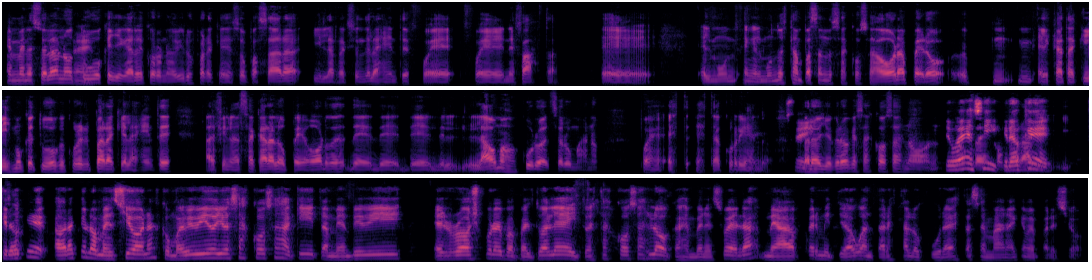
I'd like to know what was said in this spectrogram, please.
en Venezuela no tuvo que llegar el coronavirus para que eso pasara y la reacción de la gente fue, fue nefasta. Eh, el mundo, en el mundo están pasando esas cosas ahora, pero eh, el cataclismo que tuvo que ocurrir para que la gente al final sacara lo peor de, de, del lado más oscuro del ser humano, pues está ocurriendo. Pero yo creo que esas cosas no... Te voy a decir, creo, que, creo que ahora que lo mencionas, como he vivido yo esas cosas aquí, también viví el rush por el papel toalé y todas estas cosas locas en Venezuela, me ha permitido aguantar esta locura de esta semana que me pareció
